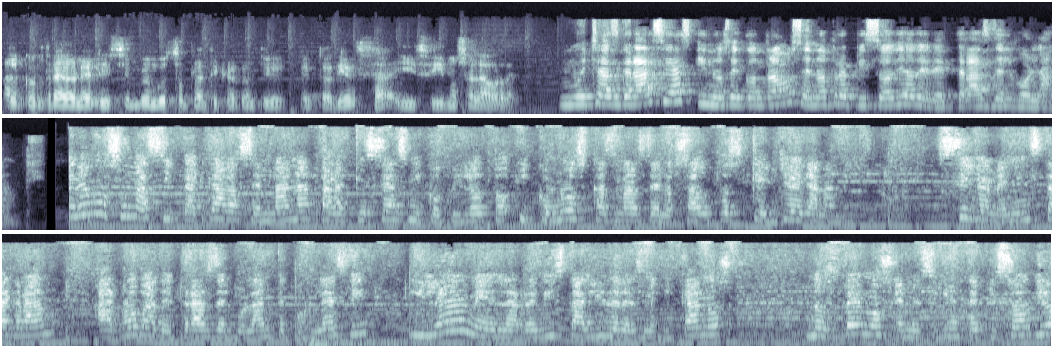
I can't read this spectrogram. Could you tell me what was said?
Al contrario, Leslie, siempre un gusto platicar contigo en tu audiencia y seguimos a la orden. Muchas gracias y nos encontramos en otro episodio de Detrás del Volante. Tenemos una cita cada semana para que seas mi copiloto y conozcas más de los autos que llegan a México. Sígueme en Instagram, arroba detrás del volante por Leslie y léeme en la revista Líderes Mexicanos. Nos vemos en el siguiente episodio.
